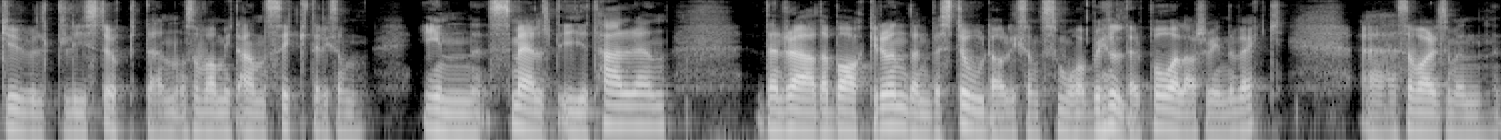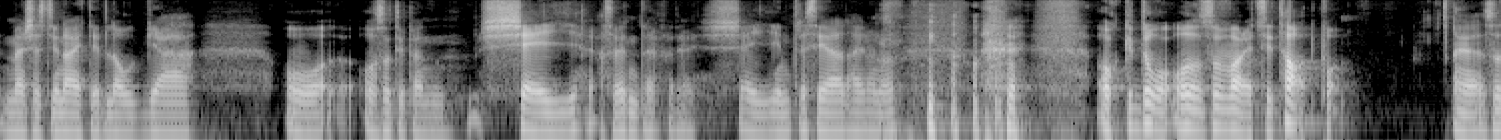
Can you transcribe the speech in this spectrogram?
gult lyste upp den och så var mitt ansikte liksom insmält i gitarren. Den röda bakgrunden bestod av liksom små bilder på Lars Winnerbäck. Eh, så var det liksom en Manchester United-logga och, och så typ en tjej, alltså jag vet inte för jag är tjejintresserad, I don't know. och då, och så var det ett citat på. Eh, Så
